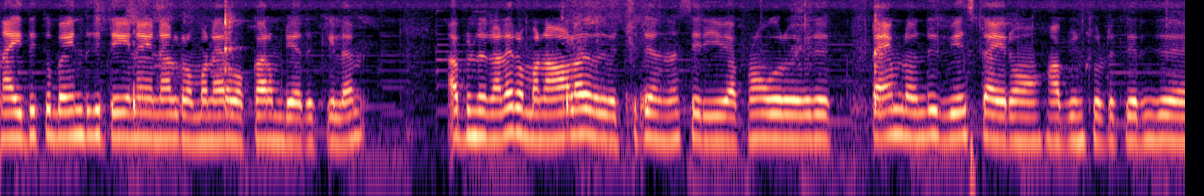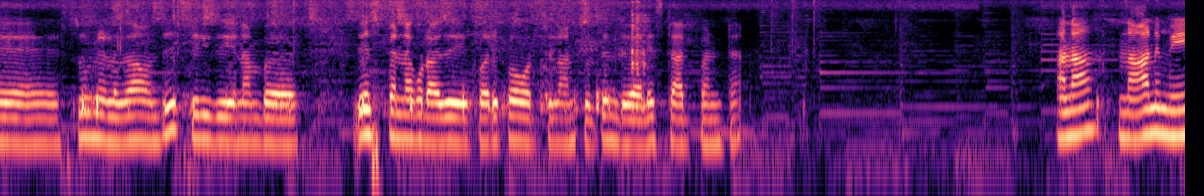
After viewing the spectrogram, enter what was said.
நான் இதுக்கு பயந்துக்கிட்டேன்னா என்னால் ரொம்ப நேரம் உட்கார முடியாது கீழே. அப்படின்றதுனால ரொம்ப நாளாக இது வச்சுட்டு இருந்தேன். சரி அப்புறம் ஒரு இது டைமில் வந்து இது வேஸ்ட் ஆயிரும் அப்படின்னு சொல்லிட்டு தெரிஞ்ச சூழ்நிலை தான் வந்து சரி இது நம்ம வேஸ்ட் பண்ணக்கூடாது பருப்பாக உடச்சலான்னு சொல்லிட்டு இந்த வேலையை ஸ்டார்ட் பண்ணிட்டேன். ஆனால் நானுமே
